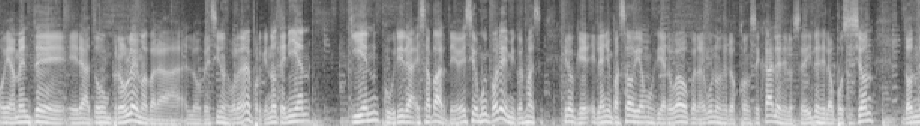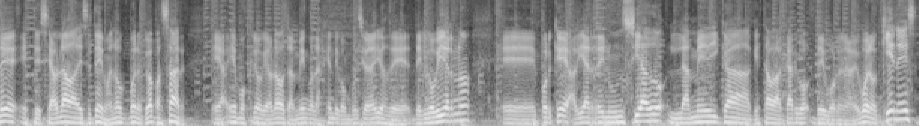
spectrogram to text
obviamente era todo un problema para los vecinos de Bordenave porque no tenían quien cubriera esa parte. Había sido muy polémico. Es más, creo que el año pasado habíamos dialogado con algunos de los concejales, de los ediles de la oposición, donde este, se hablaba de ese tema, ¿no? Bueno, ¿qué va a pasar? Eh, hemos creo que hablado también con la gente, con funcionarios de- del gobierno, eh, porque había renunciado la médica que estaba a cargo de Bordenave. Bueno, ¿quién es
